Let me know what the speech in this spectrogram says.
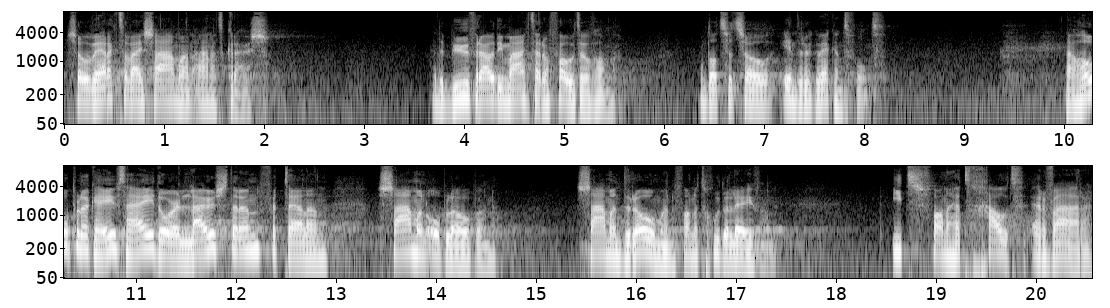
zo werkten wij samen aan het kruis. En de buurvrouw die maakte daar een foto van, omdat ze het zo indrukwekkend vond. Nou, hopelijk heeft hij door luisteren, vertellen, samen oplopen, samen dromen van het goede leven, iets van het goud ervaren.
